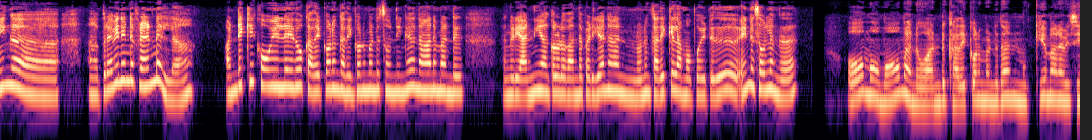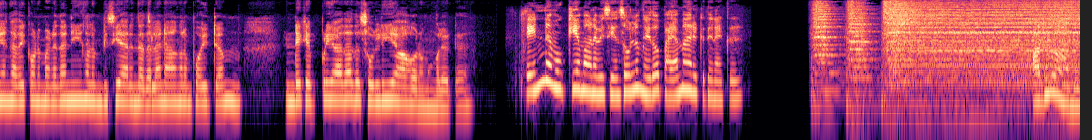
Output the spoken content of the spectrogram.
நீங்கள் பிரவீன் ஃப்ரெண்ட் இல்லை? அன்றைக்கு கோயிலில் ஏதோ கதைக்கணும் கதைக்கணும்னு சொன்னீங்க. நானும் அண்டு எங்களுடைய அண்ணியாக்களோட வந்தபடியாக நான் ஒன்றும் கதைக்கலாமா போயிட்டது? என்ன சொல்லுங்க? ஓமோ மோமனு அண்டு கதைக்கணுமென்று தான் முக்கியமான விஷயம் கதைக்கணுமென்று தான் நீங்களும் பிஸியாக இருந்ததெல்லாம் நாங்களும் போயிட்டோம். இன்றைக்கு எப்படியாவது அதை சொல்லியே ஆகணும் உங்கள்கிட்ட என்ன முக்கியமான விஷயம்? சொல்லுங்க. ஏதோ பயமாக இருக்குது எனக்கு. அதுவானு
